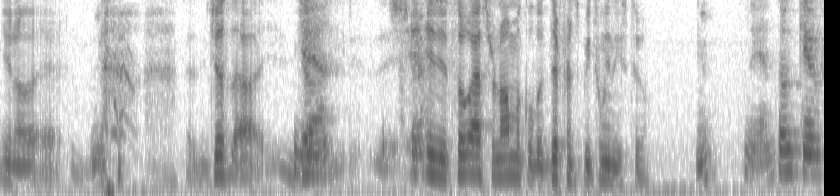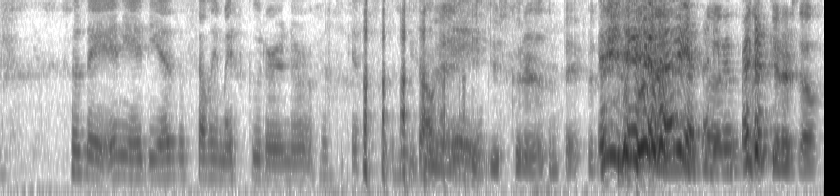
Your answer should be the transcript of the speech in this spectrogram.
You know, uh, just uh, just, Yeah, it, it is so astronomical the difference between these two. Yeah, don't give Jose any ideas of selling my scooter in order to get himself I mean, a. Your scooter doesn't pay for this. Yes, It's not not- even it's for- not get herself.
